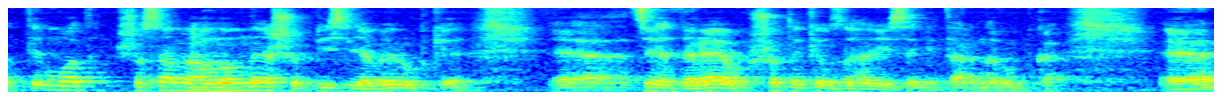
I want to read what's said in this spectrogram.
от тим от, що саме головне, що після вирубки е, цих дерев, що таке взагалі санітарна рубка? Ем,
